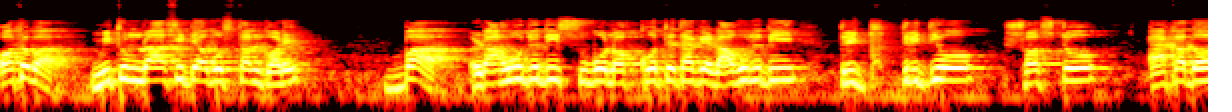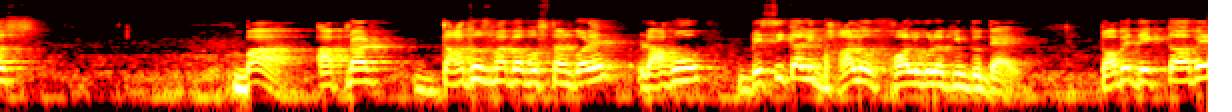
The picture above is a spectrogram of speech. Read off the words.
অথবা মিথুন রাশিতে অবস্থান করে বা রাহু যদি শুভ নক্ষত্রে থাকে, রাহু যদি তৃতীয়, ষষ্ঠ, একাদশ বা আপনার দ্বাদশভাবে অবস্থান করে, রাহু বেসিক্যালি ভালো ফলগুলো কিন্তু দেয়। তবে দেখতে হবে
